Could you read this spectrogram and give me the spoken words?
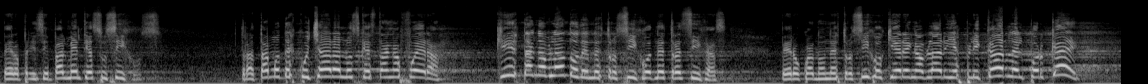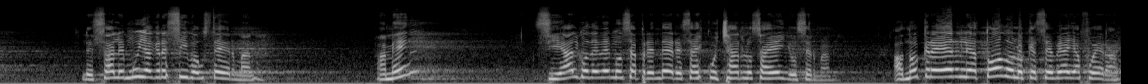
pero principalmente a sus hijos. Tratamos de escuchar a los que están afuera. ¿Qué están hablando de nuestros hijos, nuestras hijas? Pero cuando nuestros hijos quieren hablar y explicarle el por qué, le sale muy agresiva a usted, hermana. Amén. Si algo debemos aprender es a escucharlos a ellos, hermano. A no creerle a todo lo que se ve allá afuera.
